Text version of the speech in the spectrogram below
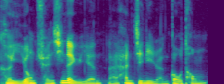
可以用全新的语言来和经理人沟通。”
